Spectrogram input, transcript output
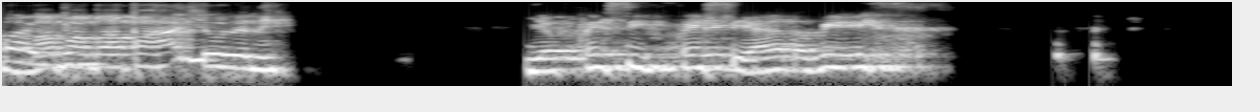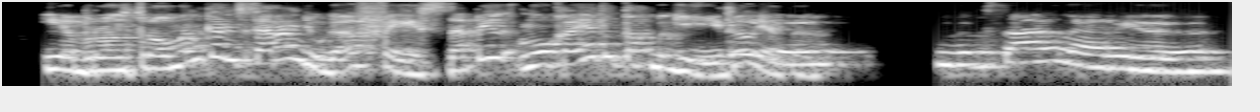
Bapak-bapak aja udah nih. Ya face face ya, tapi Iya Braun Strowman kan sekarang juga face, tapi mukanya tetap begitu ya tuh. belum sangar gitu.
